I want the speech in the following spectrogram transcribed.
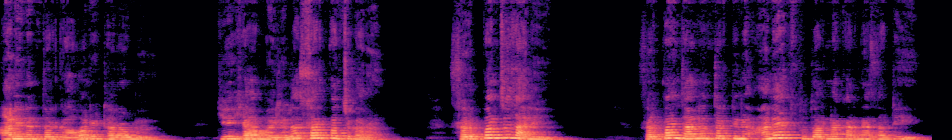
आणि नंतर गावाने ठरवलं की ह्या महिलेला सरपंच करा. सरपंच झाली. सरपंच झाल्यानंतर तिने अनेक सुधारणा करण्यासाठी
